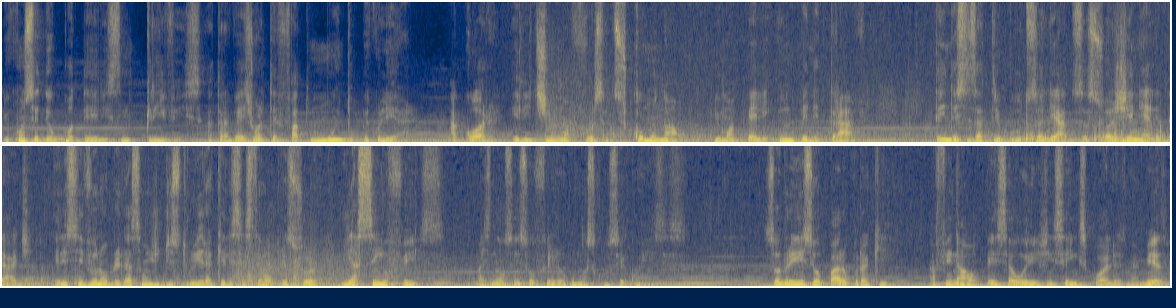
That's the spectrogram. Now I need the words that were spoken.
lhe concedeu poderes incríveis através de um artefato muito peculiar Agora ele tinha uma força descomunal e uma pele impenetrável. Tendo esses atributos aliados à sua genialidade, ele se viu na obrigação de destruir aquele sistema opressor e assim o fez, mas não sem sofrer algumas consequências. Sobre isso eu paro por aqui, afinal, esse é a origem sem spoilers, não é mesmo?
